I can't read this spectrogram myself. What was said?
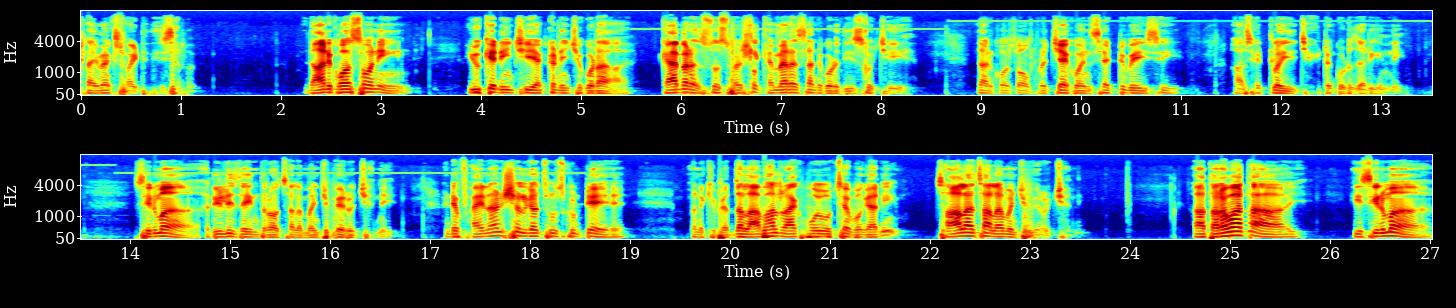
క్లైమాక్స్ ఫైట్ తీశారు. దానికోసమని యూకే నుంచి ఎక్కడి నుంచి కూడా కెమెరాస్ స్పెషల్ కెమెరాస్ అని కూడా తీసుకొచ్చి దానికోసం ప్రత్యేకమైన సెట్ వేసి ఆ సెట్లో ఇది చేయటం కూడా జరిగింది. సినిమా రిలీజ్ అయిన తర్వాత చాలా మంచి పేరు వచ్చింది. అంటే ఫైనాన్షియల్గా చూసుకుంటే మనకి పెద్ద లాభాలు రాకపోవచ్చేమో కానీ చాలా చాలా మంచి పేరు వచ్చింది. ఆ తర్వాత ఈ సినిమా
